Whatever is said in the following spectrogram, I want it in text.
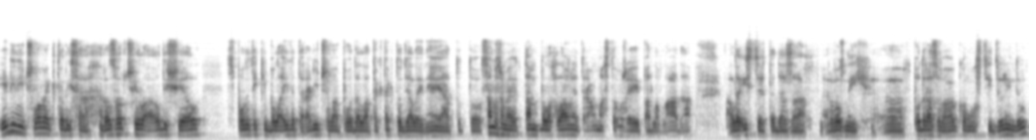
Jediný človek, ktorý sa rozhorčil a odišiel, z politiky bola Iveta Radičová, povedala, tak takto ďalej nie. Ja toto, samozrejme, tam bola hlavne trauma z toho, že jej padla vláda, ale iste teda za rôznych e, podrazov a okolností Zurindu.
